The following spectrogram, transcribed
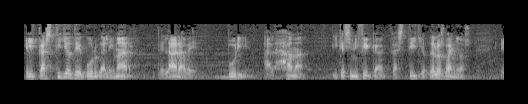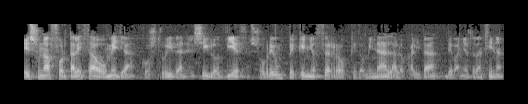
El castillo de Burgalimar, del árabe Buri al-Hama, y que significa Castillo de los Baños, es una fortaleza omeya construida en el siglo X sobre un pequeño cerro que domina la localidad de Baños de la Encina.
